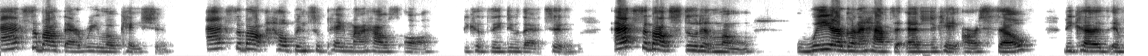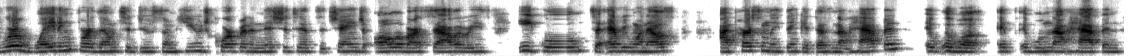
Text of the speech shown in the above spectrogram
ask about that relocation. Ask about helping to pay my house off because they do that too. Ask about student loan. We are going to have to educate ourselves because if we're waiting for them to do some huge corporate initiative to change all of our salaries equal to everyone else, I personally think it does not happen. It, it will it, it will not happen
